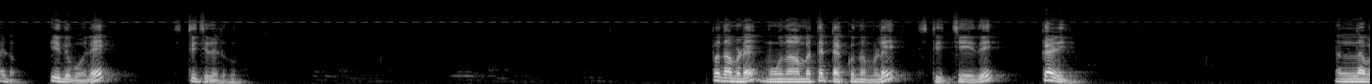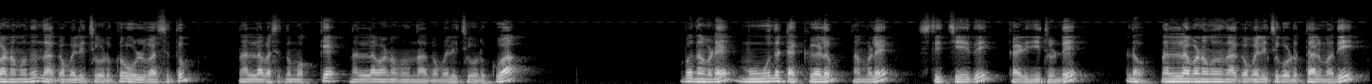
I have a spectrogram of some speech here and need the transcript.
കണ്ടോ? ഇതുപോലെ സ്റ്റിച്ച് ചെയ്തെടുക്കുന്നു. അപ്പോൾ നമ്മുടെ മൂന്നാമത്തെ ടക്ക് നമ്മൾ സ്റ്റിച്ച് ചെയ്ത് കഴിഞ്ഞു. നല്ലവണ്ണം ഒന്ന് നഖം വലിച്ചു കൊടുക്കുക. ഉൾവശത്തും നല്ല വശത്തും ഒക്കെ നല്ലവണ്ണം ഒന്ന് നഖം വലിച്ചു കൊടുക്കുക. അപ്പോൾ നമ്മുടെ മൂന്ന് ടക്കുകളും നമ്മൾ സ്റ്റിച്ച് ചെയ്ത് കഴിഞ്ഞിട്ടുണ്ട്. കേട്ടോ നല്ലവണ്ണം ഒന്ന് നഖം വലിച്ച് കൊടുത്താൽ മതി.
